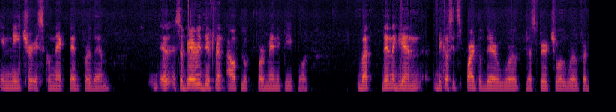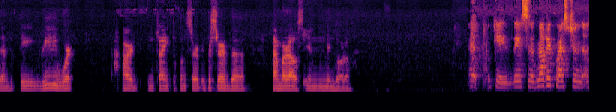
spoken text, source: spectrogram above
in nature is connected for them. It's a very different outlook for many people but then again because it's part of their world the spiritual world for them they really work hard in trying to conserve and preserve the tamaraws in mindoro. Uh, okay there's another question a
